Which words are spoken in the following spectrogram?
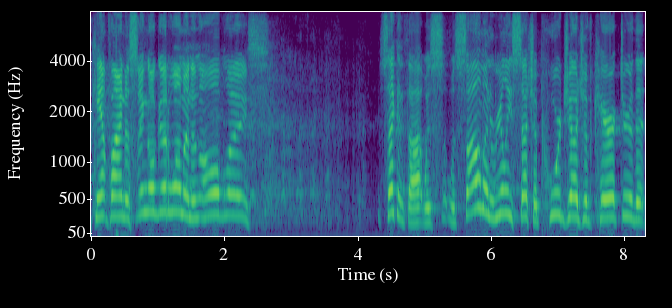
Can't find a single good woman in the whole place. Second thought was Was Solomon really such a poor judge of character that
